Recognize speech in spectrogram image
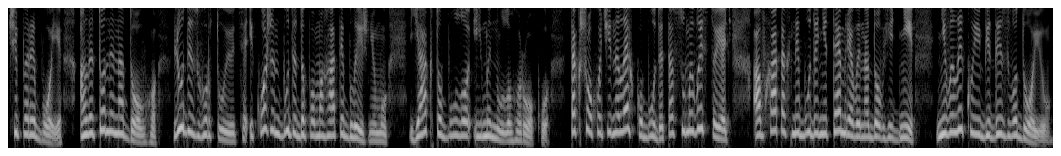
чи перебої, але то ненадовго. Люди згуртуються, і кожен буде допомагати ближньому, як то було і минулого року. Так що, хоч і нелегко буде, та суми вистоять, а в хатах не буде ні темряви на довгі дні, ні великої біди з водою.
